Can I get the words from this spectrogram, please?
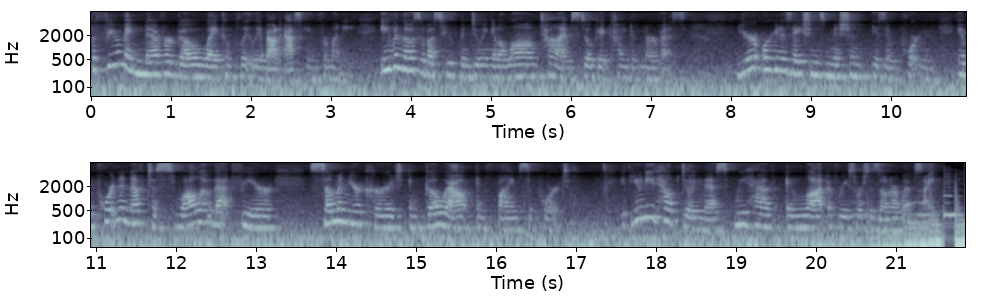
The fear may never go away completely about asking for money. Even those of us who've been doing it a long time still get kind of nervous. Your organization's mission is important, important enough to swallow that fear, summon your courage, and go out and find support. If you need help doing this, we have a lot of resources on our website.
